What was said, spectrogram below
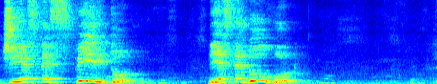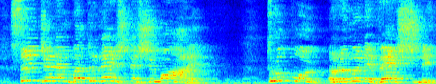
ci este spiritul, este Duhul. Sângele îmbătrânește și moare. Trupul rămâne veșnic.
